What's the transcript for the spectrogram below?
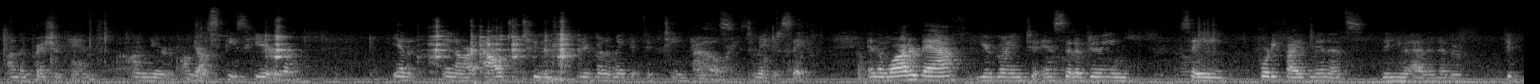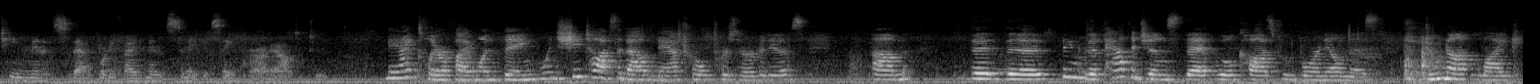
on the pressure can, on your, on Yeah. this piece here, in, in our altitude, you're gonna make it fifteen pounds to make it safe. In the water bath, you're going to, instead of doing, say, forty-five minutes, then you add another fifteen minutes to that forty-five minutes to make it safe for our altitude. May I clarify one thing? When she talks about natural preservatives, um, the, the thing, the pathogens that will cause foodborne illness do not like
